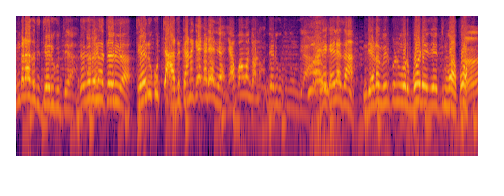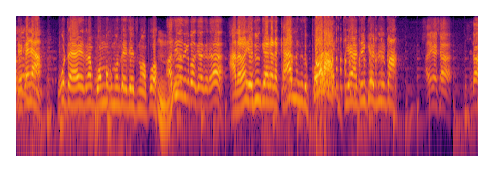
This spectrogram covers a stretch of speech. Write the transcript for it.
எங்கடா இருக்குது தெரு குத்து? தெருவ தெரு? குத்து அது கணக்கே கிடையாது. எவன் சொன்னவன் தெரு குத்துன்னு உங்களுக்கு? ஏய் கைலாசா இந்த இடம் விருப்பம்னு ஒரு போர்டு எது எடுத்துன்னு வா போ. கஞ்சா ஊட்ட எதுனா பொம்மை கும்பந்த எது எடுத்துன்னு வா போ அது எதுக்குப்பா கேக்குற? அதெல்லாம் எதுவும் கேட்காத. காரணம் இது போடா அதை கேட்டு இருப்பான் இந்தா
